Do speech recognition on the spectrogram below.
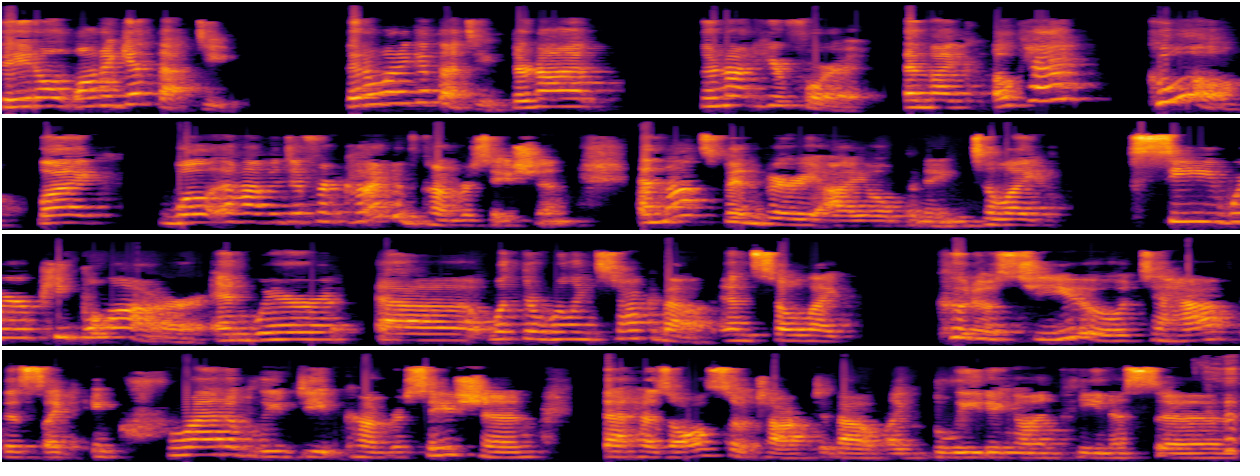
they don't want to get that deep. They don't want to get that deep. They're not, they're not here for it. And like, okay, cool. Like we'll have a different kind of conversation. And that's been very eye opening to like see where people are and where, uh, what they're willing to talk about. And so like, kudos to you to have this like incredibly deep conversation that has also talked about like bleeding on penises,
